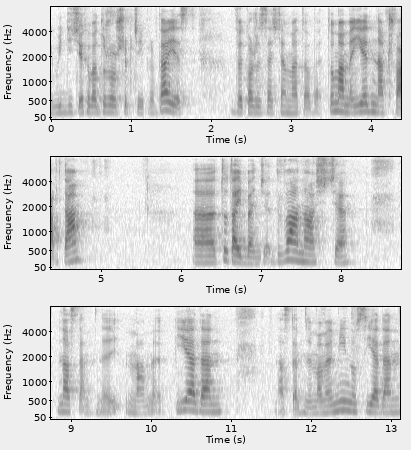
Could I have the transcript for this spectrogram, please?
Jak widzicie, chyba dużo szybciej, prawda, jest wykorzystać tę metodę. Tu mamy 1 czwarta, e, tutaj będzie 12, następny mamy 1, następny mamy minus 1,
